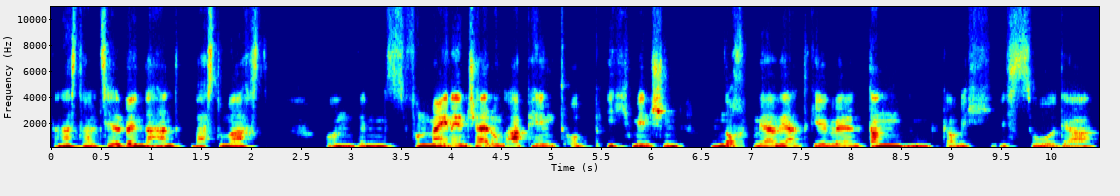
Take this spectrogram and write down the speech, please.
dann hast du halt selber in der Hand, was du machst. Und wenn es von meiner Entscheidung abhängt, ob ich Menschen noch mehr Wert gebe, dann glaube ich, ist so der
